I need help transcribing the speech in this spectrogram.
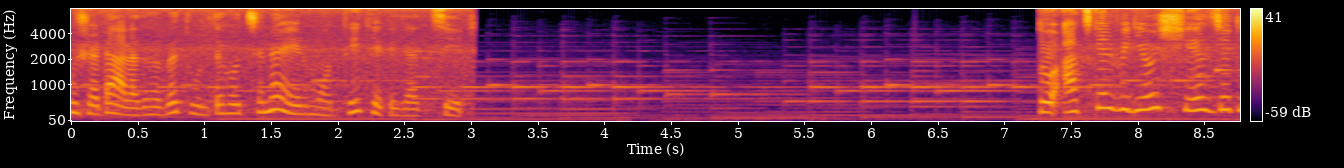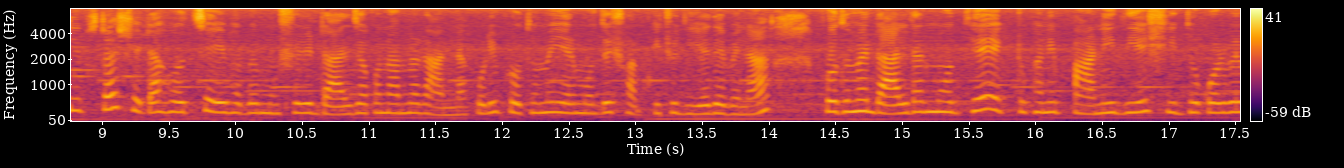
খোসাটা আলাদাভাবে তুলতে হচ্ছে না, এর মধ্যেই থেকে যাচ্ছে। তো আজকের ভিডিওর শেষ যে টিপসটা, সেটা হচ্ছে এইভাবে মুসুরির ডাল যখন আমরা রান্না করি, প্রথমেই এর মধ্যে সব কিছু দিয়ে দেবে না। প্রথমে ডালটার মধ্যে একটুখানি পানি দিয়ে সিদ্ধ করবে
